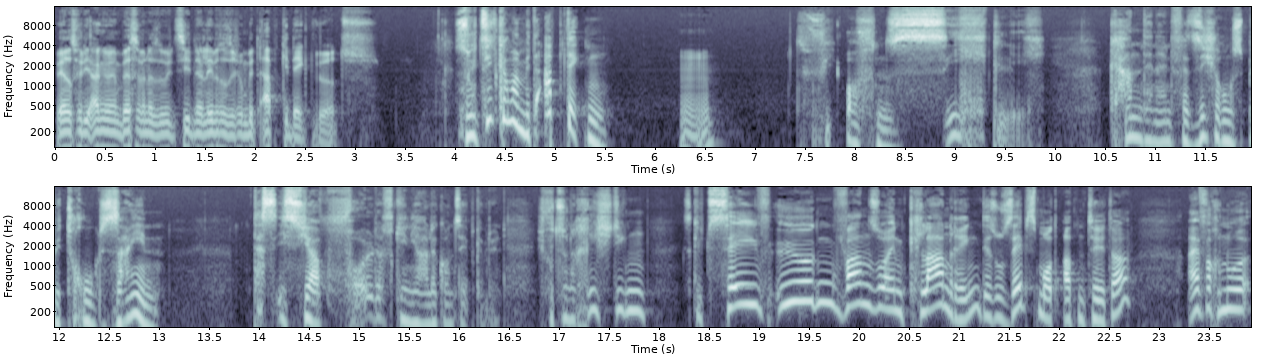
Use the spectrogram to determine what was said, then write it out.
wäre es für die Angehörigen besser, wenn der Suizid in der Lebensversicherung mit abgedeckt wird. Suizid kann man mit abdecken. Mhm. Wie offensichtlich kann denn ein Versicherungsbetrug sein? Das ist ja voll das geniale Konzept gewesen. Ich würde so einen richtigen, es gibt safe irgendwann so einen Clanring, der so Selbstmordattentäter einfach nur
